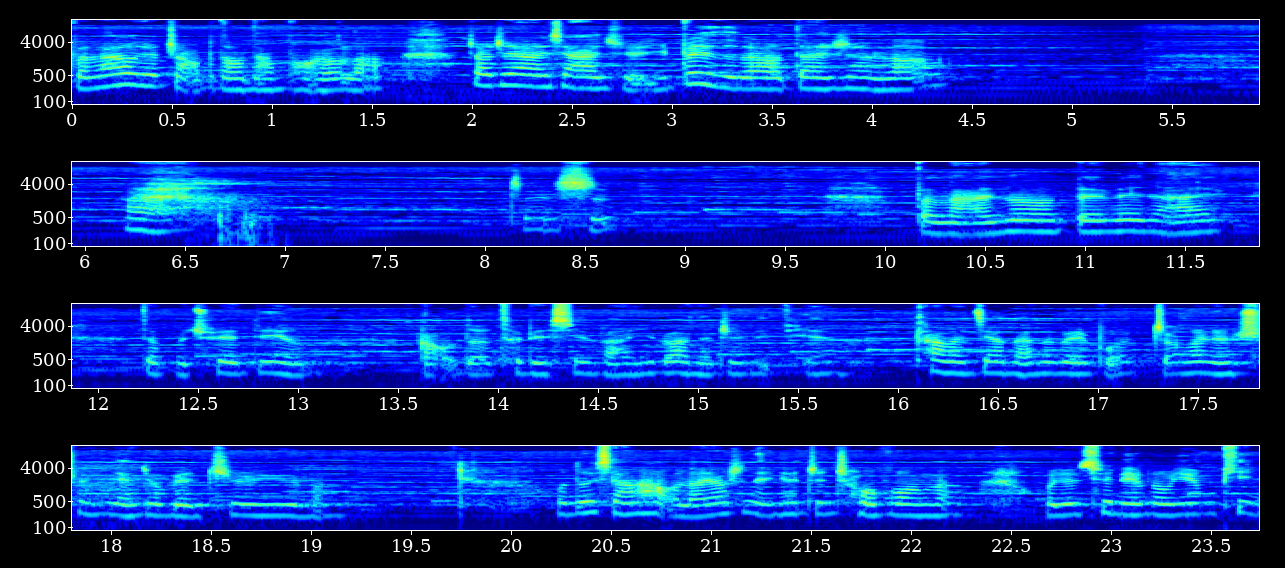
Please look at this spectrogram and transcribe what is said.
本来我就找不到男朋友了，照这样下去，一辈子都要单身了。哎呀，真是。本来呢，被未来的不确定搞得特别心烦意乱的这几天，看了江南的微博，整个人瞬间就被治愈了。我都想好了，要是哪天真抽风了，我就去玲珑应聘，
